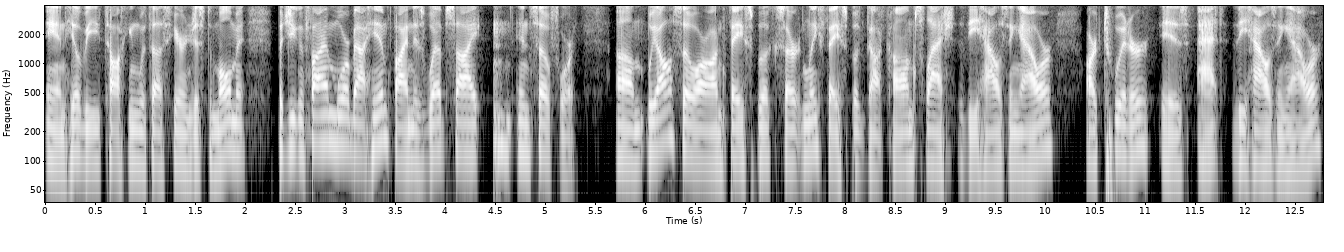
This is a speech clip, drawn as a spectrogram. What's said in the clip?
and he'll be talking with us here in just a moment. But you can find more about him, find his website, and so forth. Um, we also are on Facebook, certainly, facebook.com slash the housing hour. Our Twitter is at the Housing Hour,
